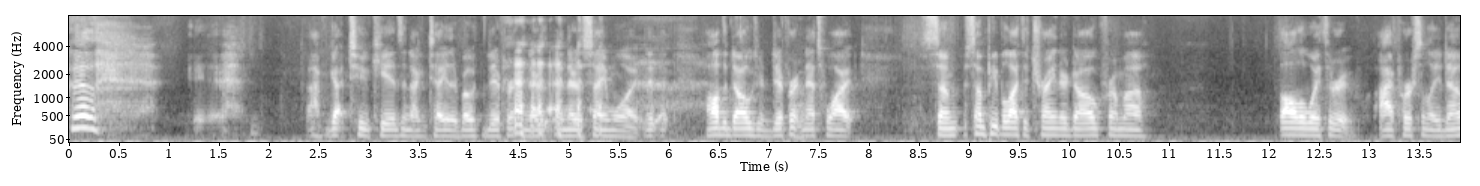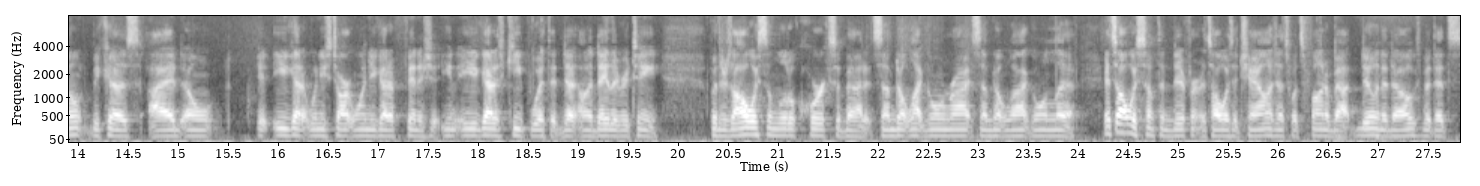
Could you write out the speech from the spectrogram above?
Well, I've got two kids, and I can tell you they're both different, and they're, and they're the same way. All the dogs are different, and that's why some some people like to train their dog from uh, all the way through. I personally don't because I don't it, you got when you start one, you got to finish it. You, you got to keep with it on a daily routine. But there's always some little quirks about it. Some don't like going right, some don't like going left. It's always something different. It's always a challenge. That's what's fun about doing the dogs. But that's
